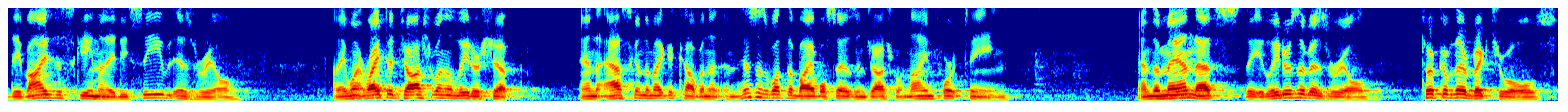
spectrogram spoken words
devised a scheme and they deceived Israel. And they went right to Joshua and the leadership and asked him to make a covenant. And this is what the Bible says in Joshua 9:14. And the men, that's the leaders of Israel, took of their victuals.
